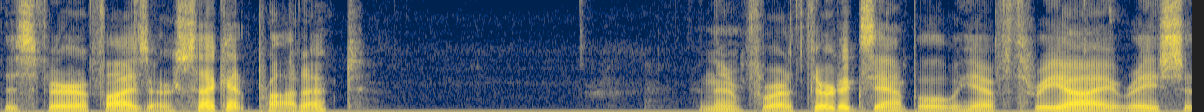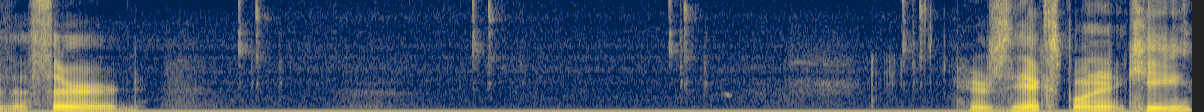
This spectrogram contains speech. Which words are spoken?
This verifies our second product. And then for our third example, we have 3i raised to the third Here's the exponent key,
